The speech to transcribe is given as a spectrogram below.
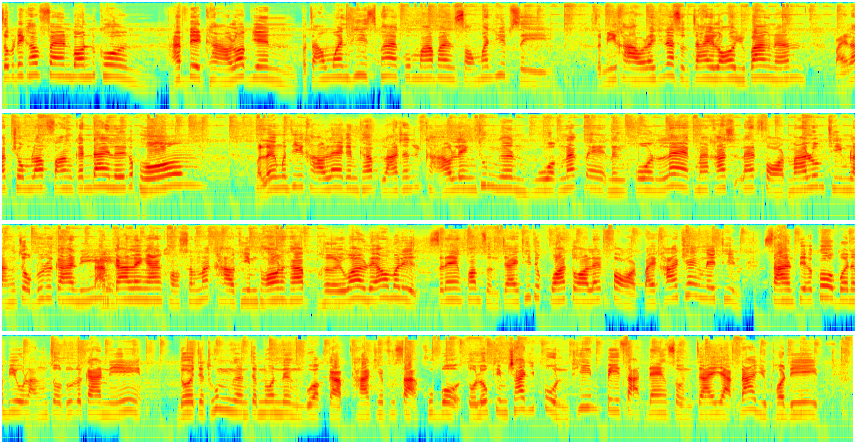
สวัสดีครับแฟนบอลทุกคน อัปเดตข่าวรอบเย็น ประจำวันที่ 15 กุมภาพันธ์ 2024 จะมีข่าวอะไรที่น่าสนใจรออยู่บ้างนั้น ไปรับชมรับฟังกันได้เลยครับผม มาเริ่มกันที่ข่าวแรกกันครับราชันชุดขาวเล็งทุ่มเงิน บวกนักเตะหนึ่งคนแลกมาคัสแรดฟอร์ดมาร่วมทีมหลังจบฤดูกาลนี้ ตามการรายงานของสำนักข่าวทีมท้องนะครับเผยว่าเรอัลมาดริดแสดงความสนใจที่จะคว้าตัวแรดฟอร์ดไปค้าแข่งในถิ่นซานเตียโกเบอร์นาบิวหลังจบฤดูกาลนี้ โดยจะทุ่มเงินจำนวนหนึ่งบวกกับทาเคฟุสะคุโบะตัวลูกทีมชาติญี่ปุ่น ที่ปีศาจแดงสนใจอยากได้อยู่พอดี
